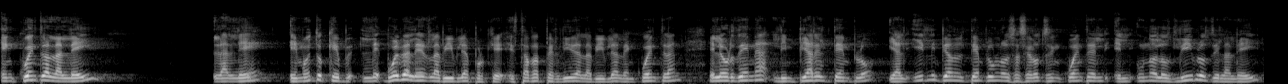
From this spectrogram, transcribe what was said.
Encuentra la ley, la ley el momento que vuelve a leer la Biblia, porque estaba perdida la Biblia, la encuentran, él ordena limpiar el templo y al ir limpiando el templo uno de los sacerdotes encuentra uno de los libros de la ley,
